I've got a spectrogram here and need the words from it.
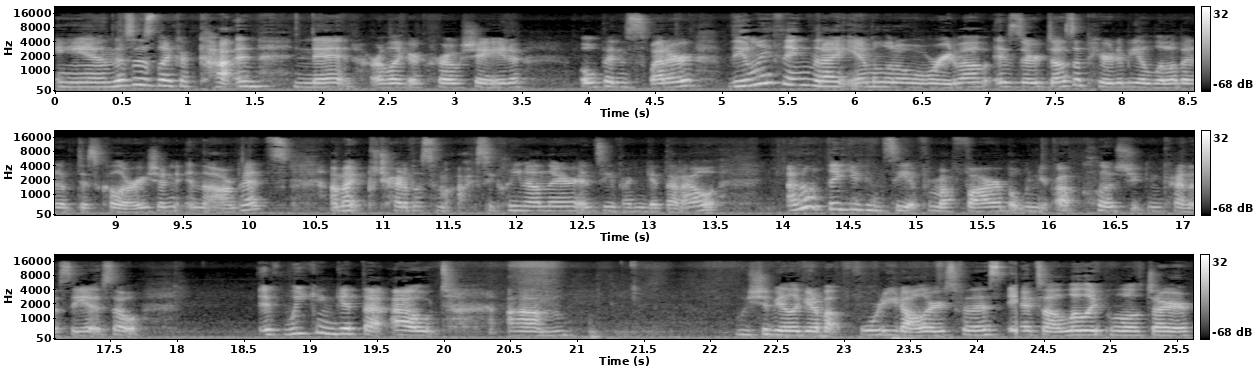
And this is like a cotton knit or like a crocheted open sweater. The only thing that I am a little worried about is there does appear to be a little bit of discoloration in the armpits. I might try to put some OxiClean on there and see if I can get that out. I don't think you can see it from afar, but when you're up close, you can kind of see it. So if we can get that out, um, we should be able to get about $40 for this. It's a Lilly Pulitzer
